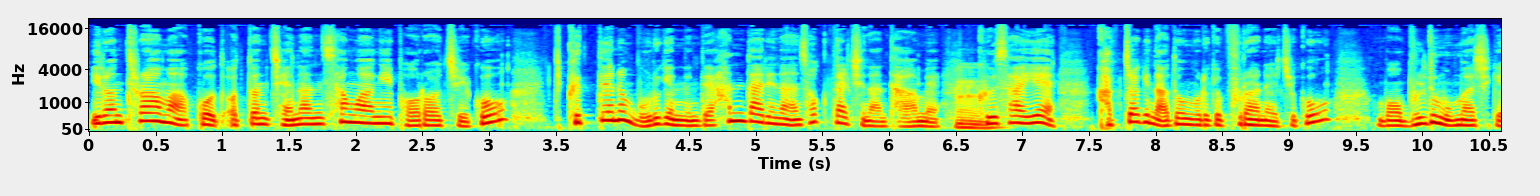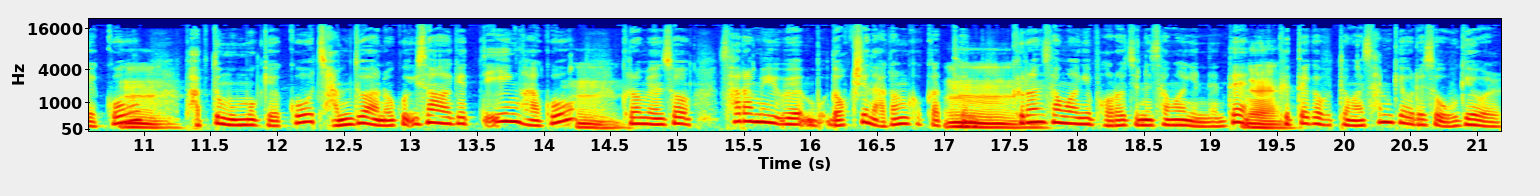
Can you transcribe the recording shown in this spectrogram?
이런 트라우마 곧 어떤 재난 상황이 벌어지고 그때는 모르겠는데 한 달이나 한 석 달 지난 다음에 음. 그 사이에 갑자기 나도 모르게 불안해지고 뭐 물도 못 마시겠고 음. 밥도 못 먹겠고 잠도 안 오고 이상하게 띵하고 음. 그러면서 사람이 왜 넋이 나간 것 같은 음. 그런 상황이 벌어지는 상황이 있는데 네. 그때가 보통 한 3개월에서 5개월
